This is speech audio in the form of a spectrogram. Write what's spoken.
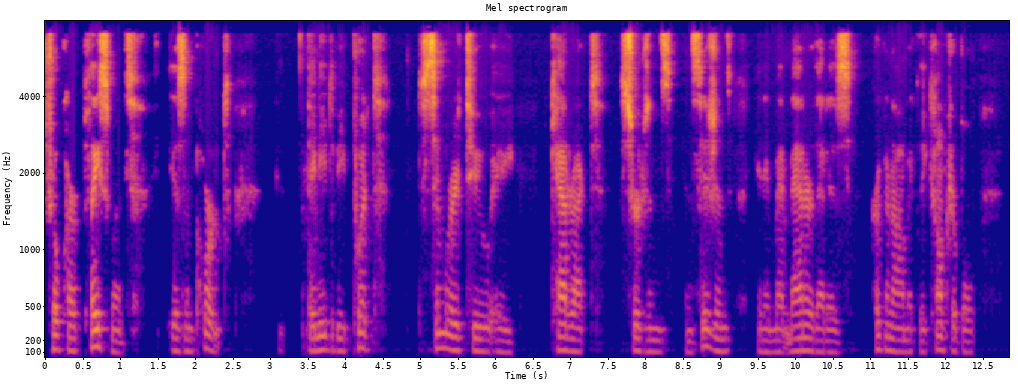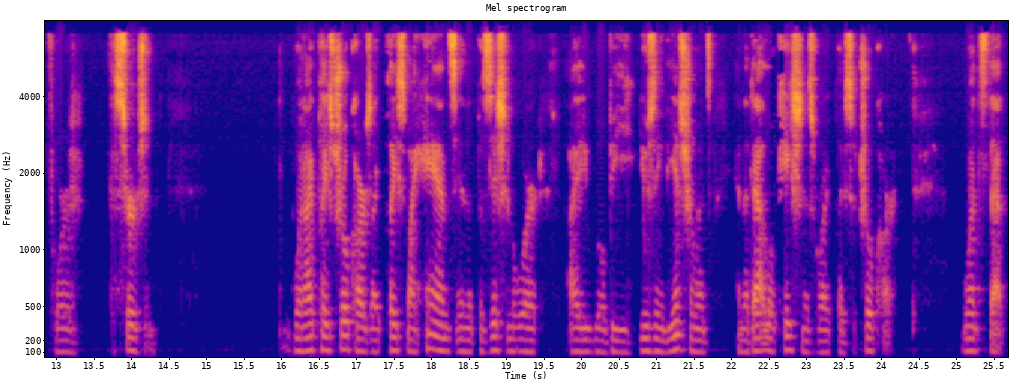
Trocar placement is important. They need to be put similar to a cataract surgeon's incisions in a manner that is ergonomically comfortable for the surgeon. When I place trocars, I place my hands in a position where I will be using the instruments and at that location is where I place the trocar. Once that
